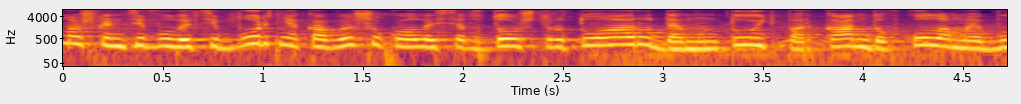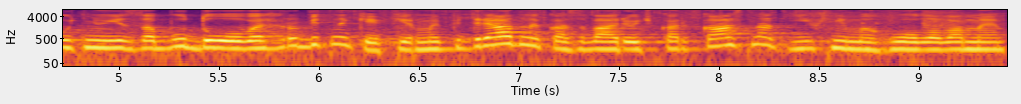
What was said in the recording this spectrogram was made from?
Мешканці вулиці Бортняка вишукувалися вздовж тротуару, де монтують паркан довкола майбутньої забудови. Робітники фірми-підрядника зварюють каркас над їхніми головами.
